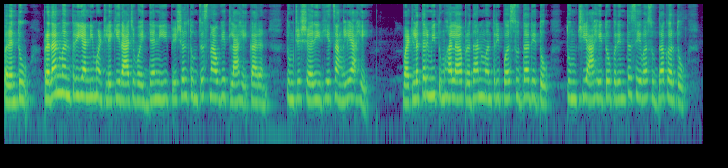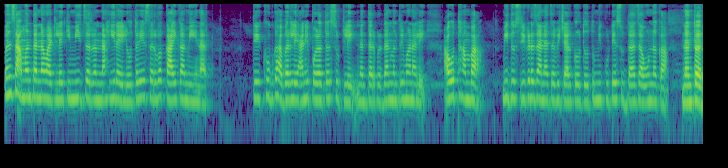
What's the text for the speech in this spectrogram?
परंतु प्रधानमंत्री यांनी म्हटले की राजवैद्यांनी स्पेशल तुमचंच नाव घेतलं आहे कारण तुमचे शरीर हे चांगले आहे. वाटलं तर मी तुम्हाला प्रधानमंत्री पदसुद्धा देतो. तुमची आहे तोपर्यंत सेवासुद्धा करतो. पण सामंतांना वाटलं की मी जर नाही राहिलो तर हे सर्व काय कामी येणार? ते खूप घाबरले आणि पळतच सुटले. नंतर प्रधानमंत्री म्हणाले अहो थांबा. मी दुसरीकडे जाण्याचा विचार करतो. तुम्ही कुठेसुद्धा जाऊ नका. नंतर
